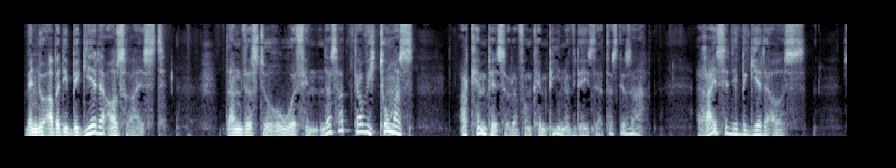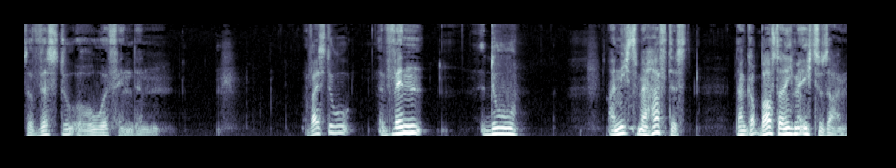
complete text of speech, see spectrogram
wenn du aber die Begierde ausreißt, dann wirst du Ruhe finden. Das hat, glaube ich, Thomas Akempis oder von Kempino, wie der hieß, der hat das gesagt. Reiße die Begierde aus, so wirst du Ruhe finden. Weißt du, wenn du an nichts mehr haftest, dann brauchst du nicht mehr ich zu sagen.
